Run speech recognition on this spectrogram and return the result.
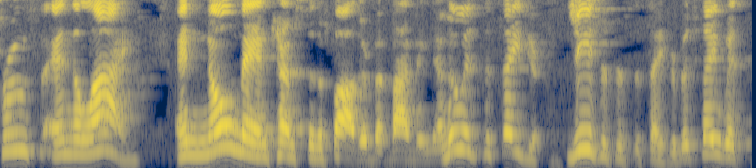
truth, and the life. And no man comes to the Father but by me. Now, who is the Savior? Jesus is the Savior. But stay with me.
